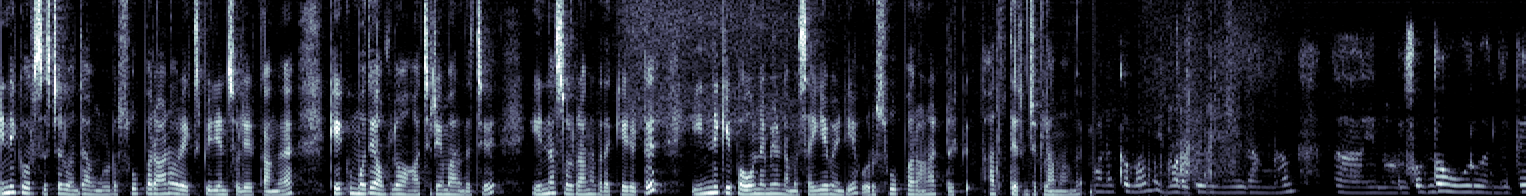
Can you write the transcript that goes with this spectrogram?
இன்றைக்கி ஒரு சிஸ்டர் வந்து அவங்களோட சூப்பரான ஒரு எக்ஸ்பீரியன்ஸ் சொல்லியிருக்காங்க. கேட்கும்போதே அவ்வளோ ஆச்சரியமாக இருந்துச்சு. என்ன சொல்கிறாங்கன்றதை கேட்டுட்டு இன்றைக்கி பௌர்ணமியில் நம்ம செய்ய வேண்டிய ஒரு சூப்பரான ட்ரிக் அது தெரிஞ்சுக்கலாமாங்க? வணக்கம் மேம் என்னோட பேர் மேம் என்னோட சொந்த ஊர் வந்துட்டு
